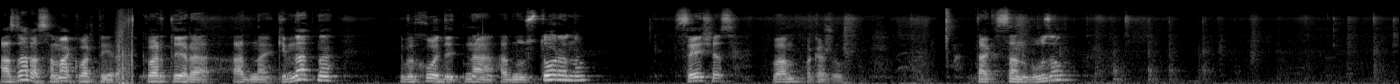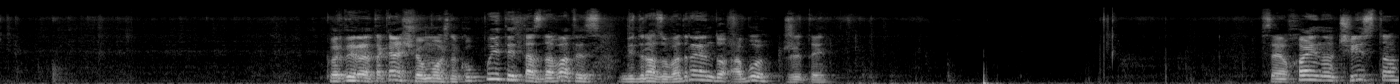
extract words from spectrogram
А зараз сама квартира. Квартира однокімнатна, виходить на одну сторону. Все зараз вам покажу. Так, санвузол. Квартира така, що можна купити та здавати відразу в оренду або жити. Все охайно, чисто.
